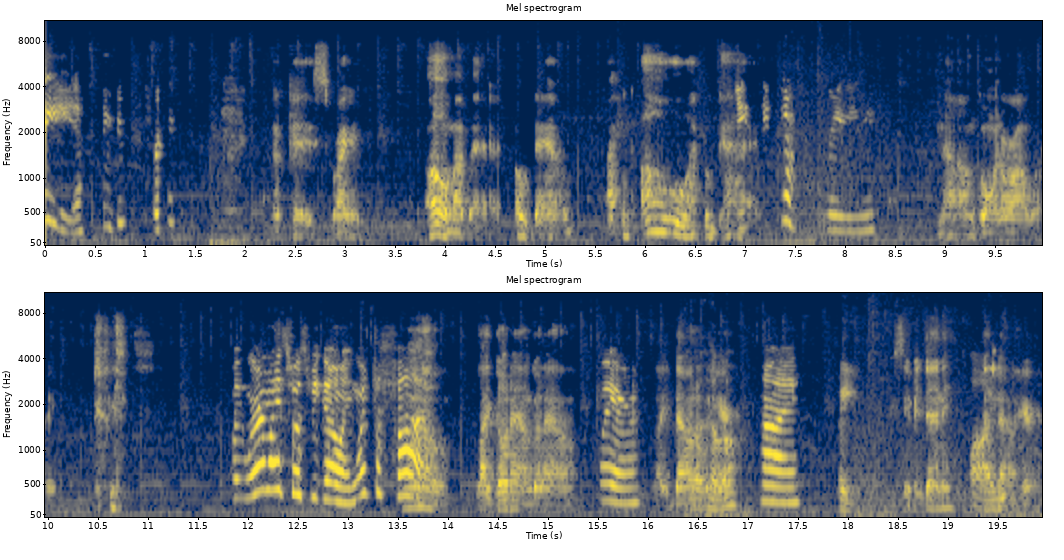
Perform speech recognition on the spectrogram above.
My way! You prick. okay, swipe. Oh my bad. Oh damn. I for- oh I forgot. You need to hurry. I'm going the wrong way. Wait, where am I supposed to be going? What the fuck? no. Like go down, go down. Where? Like down Uh, over hello? here. Hi. Wait, You see me, Dani? Oh, like you- down here.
